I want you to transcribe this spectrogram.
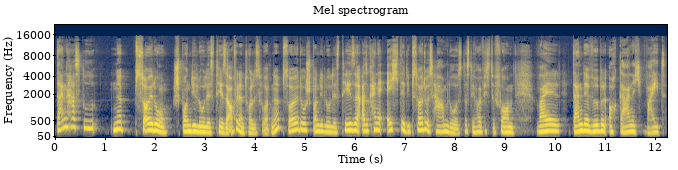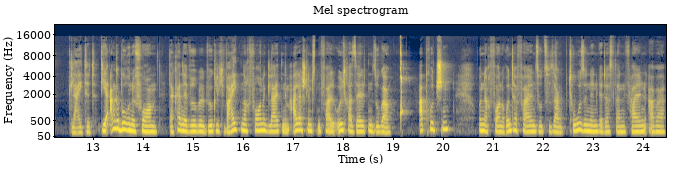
Dann hast du eine Pseudospondylolistese, auch wieder ein tolles Wort, ne? Pseudospondylolistese, also keine echte, die Pseudo ist harmlos, das ist die häufigste Form, weil dann der Wirbel auch gar nicht weit gleitet. Die angeborene Form, da kann der Wirbel wirklich weit nach vorne gleiten, im allerschlimmsten Fall ultra selten sogar abrutschen und nach vorne runterfallen, sozusagen Ptose nennen wir das dann, fallen. Aber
